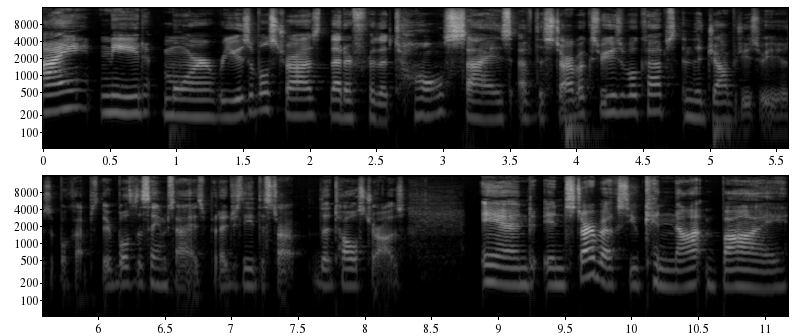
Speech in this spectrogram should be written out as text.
I need more reusable straws that are for the tall size of the Starbucks reusable cups and the Jamba Juice reusable cups. They're both the same size, but I just need the star the tall straws. And in Starbucks, you cannot buy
